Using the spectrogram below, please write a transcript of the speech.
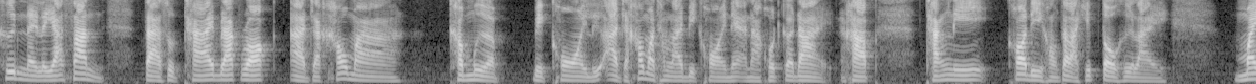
ขึ้นในระยะสั้น แต่สุดท้าย BlackRock อาจจะเข้ามาเขมือบ Bitcoin หรืออาจจะเข้ามาทำลาย Bitcoin ในอนาคตก็ได้นะครับ ทั้งนี้ข้อดีของตลาดคริปโตคืออะไร ไม่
